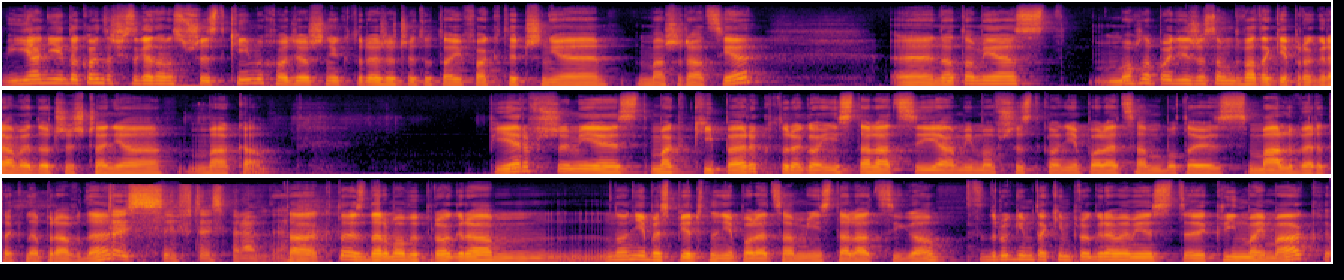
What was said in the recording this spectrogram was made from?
Ja nie do końca się zgadzam z wszystkim, chociaż niektóre rzeczy tutaj faktycznie masz rację. E, natomiast można powiedzieć, że są dwa takie programy do czyszczenia Maca. Pierwszym jest MacKeeper, którego instalacji ja mimo wszystko nie polecam, bo to jest malware tak naprawdę. To jest syf, to jest prawda. Tak, to jest darmowy program, no niebezpieczny, nie polecam instalacji go. Drugim takim programem jest e, Clean My Mac, e,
